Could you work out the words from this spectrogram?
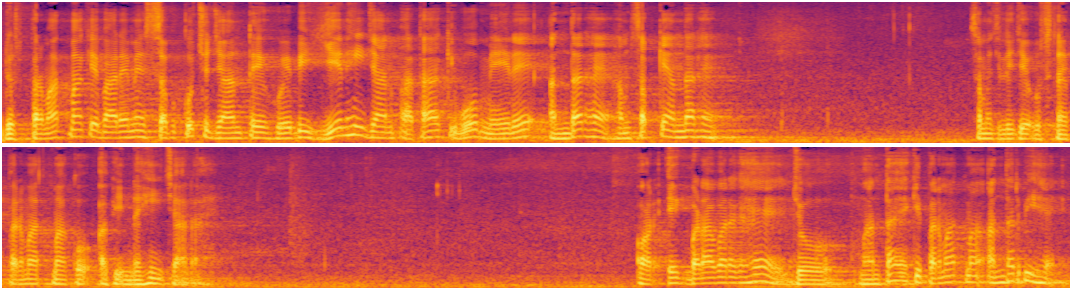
जो परमात्मा के बारे में सब कुछ जानते हुए भी ये नहीं जान पाता कि वो मेरे अंदर है, हम सबके अंदर है। समझ लीजिए, उसने परमात्मा को अभी नहीं जाना है। और एक बड़ा वर्ग है जो मानता है कि परमात्मा अंदर भी है।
